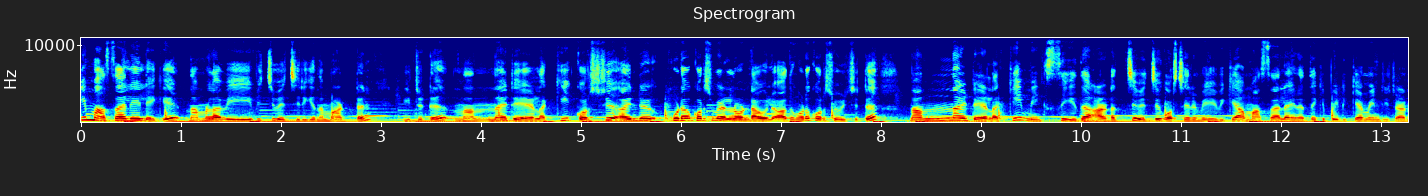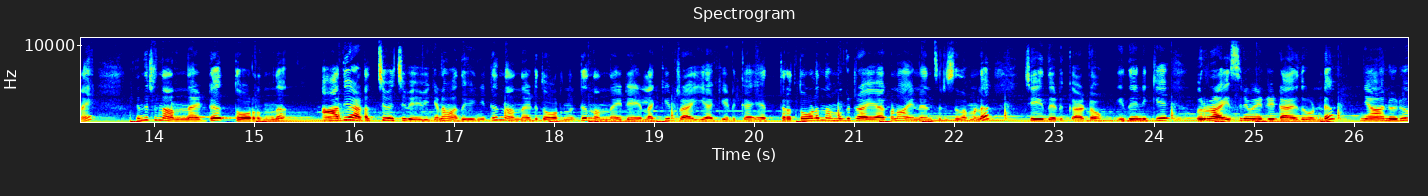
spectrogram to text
ഈ മസാലയിലേക്ക് നമ്മൾ ആ വേവിച്ച് വെച്ചിരിക്കുന്ന മട്ടൺ ഇട്ടിട്ട് നന്നായിട്ട് ഇളക്കി കുറച്ച് അതിന്റെ കൂടെ കുറച്ച് വെള്ളം ഉണ്ടാവുമല്ലോ അതും കൂടെ കുറച്ച് ഒഴിച്ചിട്ട് നന്നായിട്ട് ഇളക്കി മിക്സ് ചെയ്ത് അടച്ച് വെച്ച് കുറച്ച് നേരം വേവിക്കുക. ആ മസാല അതിനകത്തേക്ക് പിടിക്കാൻ വേണ്ടിയിട്ടാണ്. എന്നിട്ട് നന്നായിട്ട് തുറന്ന് ആദ്യം അടച്ച് വെച്ച് വേവിക്കണം. അത് കഴിഞ്ഞിട്ട് നന്നായിട്ട് തുറന്നിട്ട് നന്നായിട്ട് ഇളക്കി ഡ്രൈ ആക്കി എടുക്കുക. എത്രത്തോളം നമുക്ക് ഡ്രൈ ആക്കണോ അതിനനുസരിച്ച് നമ്മൾ ചെയ്തെടുക്കുക കേട്ടോ. ഇതെനിക്ക് ഒരു റൈസിന് വേണ്ടിയിട്ടായതുകൊണ്ട് ഞാനൊരു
